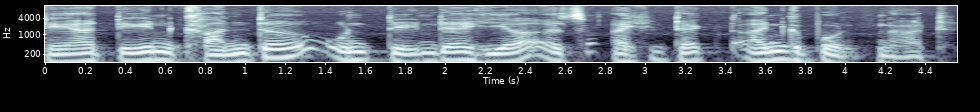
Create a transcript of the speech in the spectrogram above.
der den kannte und den der hier als Architekt eingebunden hat.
